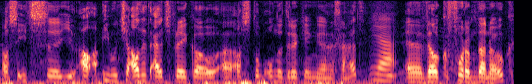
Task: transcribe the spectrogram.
Als iets, eh, je, al- je moet je altijd uitspreken o- als het om onderdrukking eh, gaat. Ja. Eh, welke vorm dan ook.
